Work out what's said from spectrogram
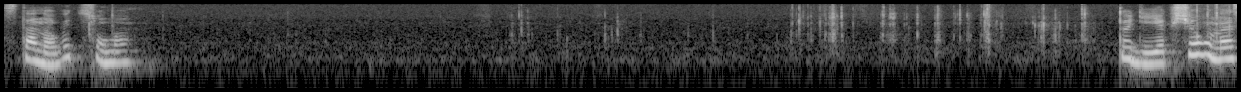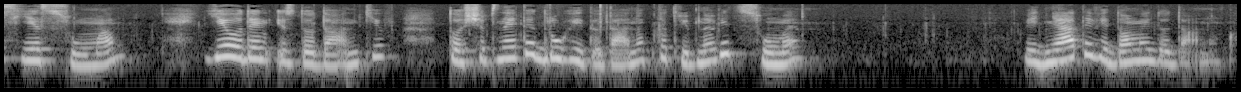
становить сума. Тоді, якщо у нас є сума, є один із доданків, то щоб знайти другий доданок, потрібно від суми відняти відомий доданок.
